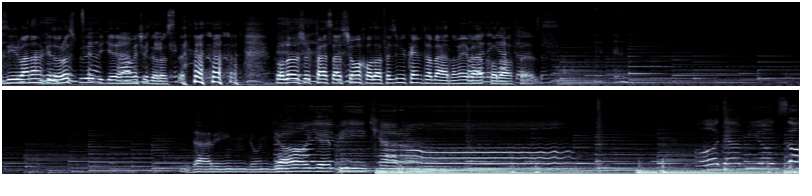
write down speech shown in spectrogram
زیربنا هم که درست بوده دیگه همه چی آمین. درسته خدا رو شکر. پس از شما خداحافظی می‌کنیم تا برنامه خدا بعد. خداحافظ. در این دنیای بیکران. آدمیان زار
